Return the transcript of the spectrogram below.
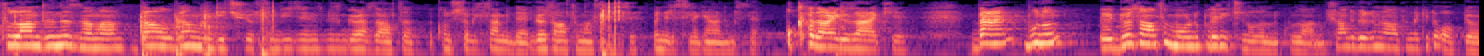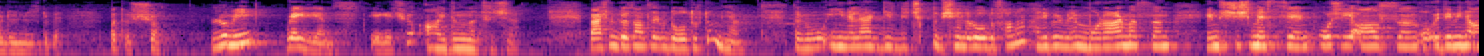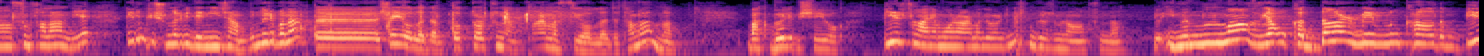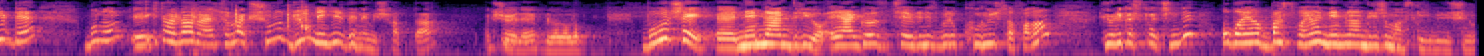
kullandığınız zaman dalga mı geçiyorsun diyeceğiniz bizim gözaltı konuşabilsem bir de gözaltı maskesi önerisiyle geldim size. O kadar güzel ki. Ben bunun e, gözaltı morlukları için olanını kullandım. Şu anda gözümün altındaki de o gördüğünüz gibi. Bakın şu. Lumi Radiance diye geçiyor. Aydınlatıcı. Ben şimdi gözaltılarımı doldurdum ya. Tabii bu iğneler girdi çıktı bir şeyler oldu falan. Hani böyle hem morarmasın hem şişmesin o şeyi alsın o ödemini alsın falan diye. Dedim ki şunları bir deneyeceğim. Bunları bana eee, şey yolladı. Doktor Tuna farmasi yolladı tamam mı? Bak böyle bir şey yok. Bir tane morarma gördünüz mü gözümün altında? Ya inanılmaz ya o kadar memnun kaldım. Bir de bunun e, iki tane daha versiyonu var. Şunu dün Nehir denemiş hatta. Bak şöyle. blablabla. Bu şey e, nemlendiriyor. Eğer göz çevreniz böyle kuruysa falan hyaluronik asit var içinde o bayağı basbayağı nemlendirici maske gibi düşünün.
